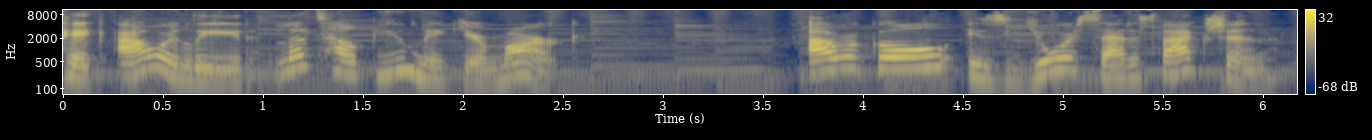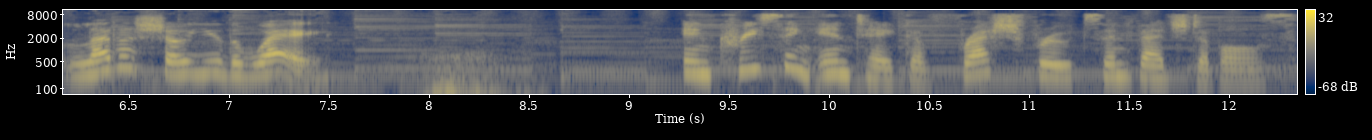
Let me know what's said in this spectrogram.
Take our lead, let's help you make your mark. Our goal is your satisfaction. Let us show you the way. Increasing intake of fresh fruits and vegetables.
